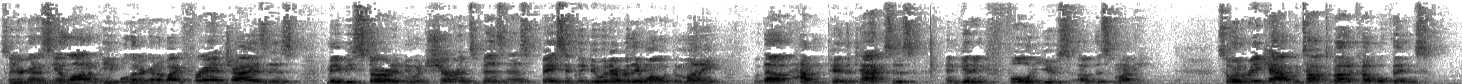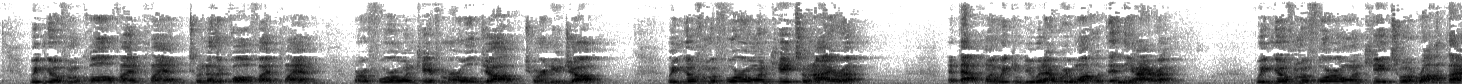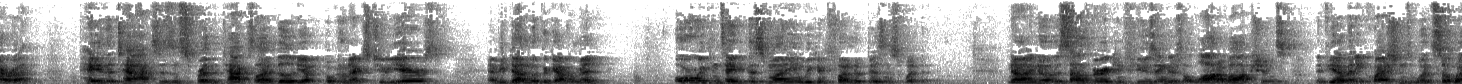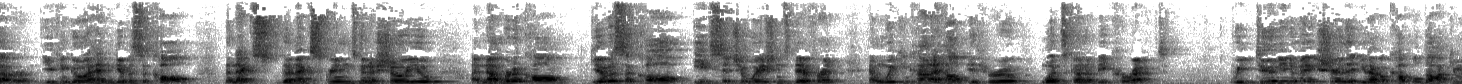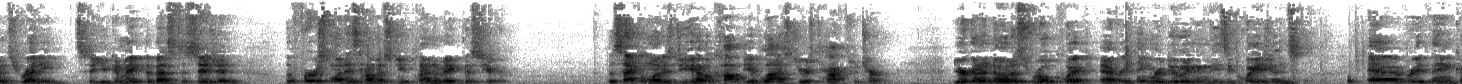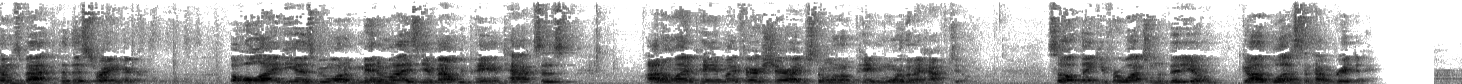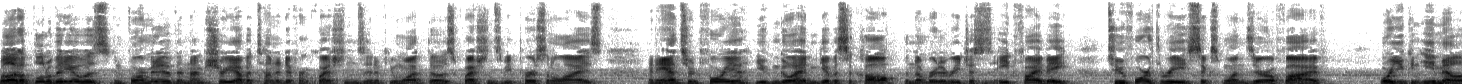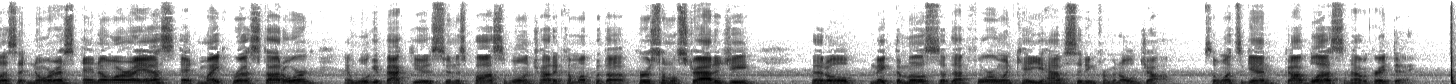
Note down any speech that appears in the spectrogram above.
So you're going to see a lot of people that are going to buy franchises, maybe start a new insurance business, basically do whatever they want with the money without having to pay the taxes and getting full use of this money. So in recap, we talked about a couple things. We can go from a qualified plan to another qualified plan, or a 401k from our old job to our new job. We can go from a 401k to an IRA. At that point, we can do whatever we want within the IRA. We can go from a 401k to a Roth IRA, pay the taxes and spread the tax liability up over the next two years and be done with the government, or we can take this money and we can fund a business with it. Now, I know this sounds very confusing. There's a lot of options. If you have any questions whatsoever, you can go ahead and give us a call. The next, the next screen is going to show you a number to call. Give us a call. Each situation's different, and we can kind of help you through what's going to be correct. We do need to make sure that you have a couple documents ready so you can make the best decision. The first one is how much do you plan to make this year? The second one is do you have a copy of last year's tax return? You're going to notice real quick, everything we're doing in these equations, everything comes back to this right here. The whole idea is we want to minimize the amount we pay in taxes. I don't mind paying my fair share, I just don't want to pay more than I have to. So thank you for watching the video. God bless and have a great day. Well, I hope the little video was informative, and I'm sure you have a ton of different questions. And if you want those questions to be personalized and answered for you, you can go ahead and give us a call. The number to reach us is 858 243 6105. Or you can email us at norris, N-O-R-I-S, at mikeruss.org, and we'll get back to you as soon as possible and try to come up with a personal strategy that'll make the most of that 401k you have sitting from an old job. So once again, God bless and have a great day.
